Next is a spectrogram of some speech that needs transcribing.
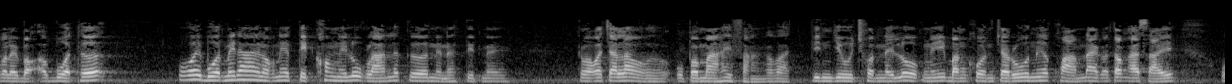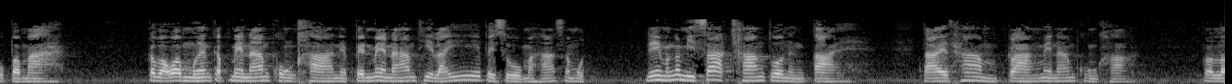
ก็เลยบอกเอาบวชเถอะ โอ้ยบวชไม่ได้หรอกเนี่ยติดข้องในลูกหลานเหลือเกินเนี่ยนะติดในก็บอกว่าจะเล่าอุปมาให้ฟังก็ว่าวินยูชนในโลกนี้ บางคนจะรู้เนื้อความได้ก็ต้องอาศัยอุปมา ก็บอกว่าเหมือนกับแม่น้ำคงคาเนี่ยเป็นแม่น้ำที่ไหลไปสู่มหาสมุทรนี่มันก็มีซากช้างตัวหนึ่งตาย ตายท่ามกลางแม่น้ำคงคา ก็ล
